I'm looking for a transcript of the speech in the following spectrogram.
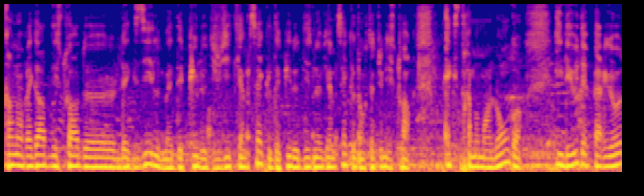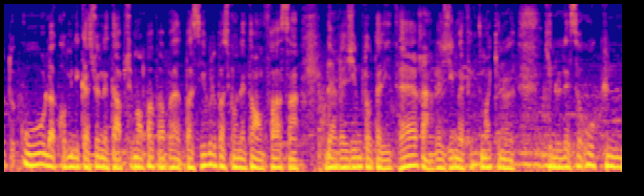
quand on regarde l'histoire de l'exil, mais depuis le XVIIIe siècle, depuis le XIXe siècle, donc c'est une histoire extrêmement longue, il y a eu des périodes où la communication n'était absolument pas possible parce qu'on était en face hein, d'un régime totalitaire, un régime effectivement qui ne, qui ne laissait aucune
